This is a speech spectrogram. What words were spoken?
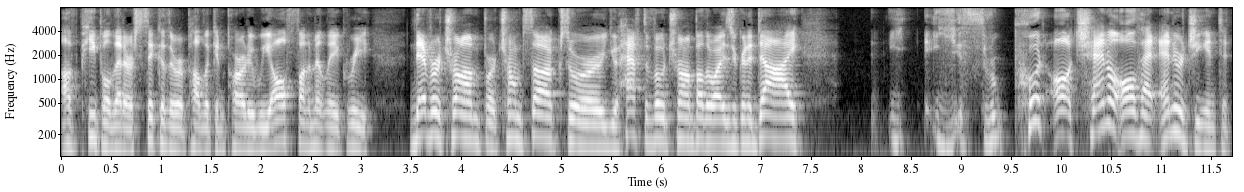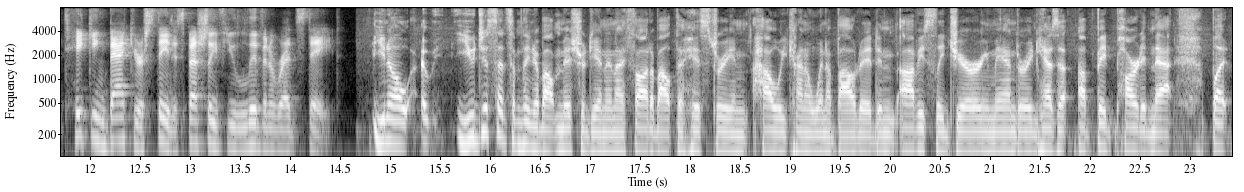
of people that are sick of the Republican Party, we all fundamentally agree never Trump or Trump sucks or you have to vote Trump otherwise you're going to die. You, th- put all channel all that energy into taking back your state, especially if you live in a red state. You know, you just said something about Michigan, and I thought about the history and how we kind of went about it. And obviously, gerrymandering has a, a big part in that. But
